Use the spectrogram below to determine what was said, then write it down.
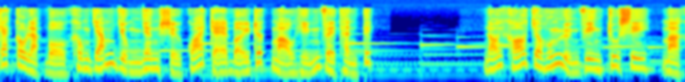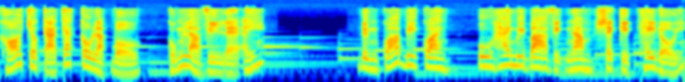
các câu lạc bộ không dám dùng nhân sự quá trẻ bởi rất mạo hiểm về thành tích. Nói khó cho huấn luyện viên Trusi mà khó cho cả các câu lạc bộ, cũng là vì lẽ ấy. Đừng quá bi quan, U23 Việt Nam sẽ kịp thay đổi.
